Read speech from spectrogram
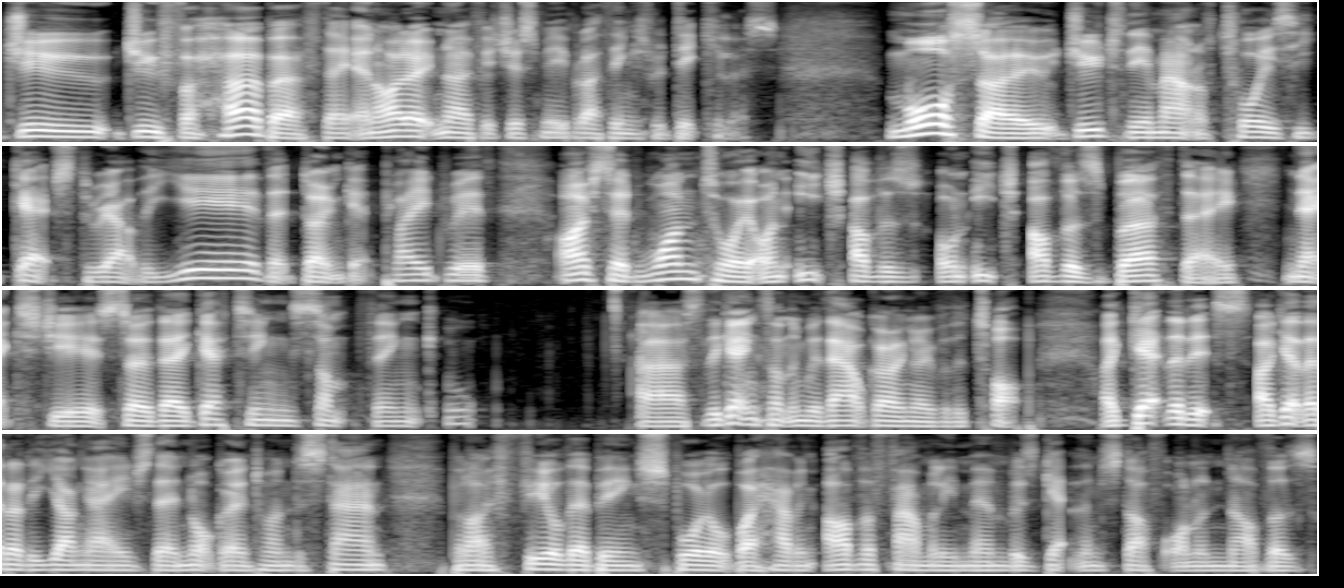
due due for her birthday, and I don't know if it's just me, but I think it's ridiculous. More so due to the amount of toys he gets throughout the year that don't get played with. I've said one toy on each other's on each other's birthday next year, so they're getting something. Uh, so they're getting something without going over the top. I get that it's. I get that at a young age they're not going to understand, but I feel they're being spoiled by having other family members get them stuff on another's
